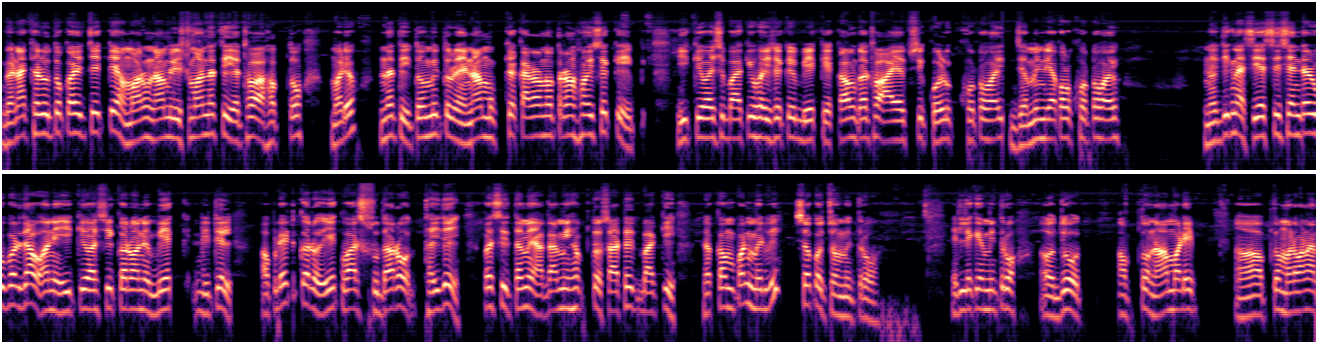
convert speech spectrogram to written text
ઘણા ખેડૂતો કહે છે કે અમારું નામ લિસ્ટમાં નથી અથવા હપ્તો મળ્યો નથી. તો મિત્રો, એના મુખ્ય કારણો ત્રણ હોઈ શકે ઈ કેવાયસી બાકી હોઈ શકે બેંક એકાઉન્ટ અથવા આઈએફસી કોડ ખોટો હોય, જમીન રેકોર્ડ ખોટો હોય. નજીકના સીએસસી સેન્ટર ઉપર જાઓ અને ઈ કેવાયસી કરો અને બેંક ડિટેલ અપડેટ કરો. એકવાર સુધારો થઈ જાય પછી તમે આગામી હપ્તો સાથે જ બાકી રકમ પણ મેળવી શકો છો મિત્રો. એટલે કે મિત્રો જો હપ્તો ના મળે હપ્તો મળવાના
